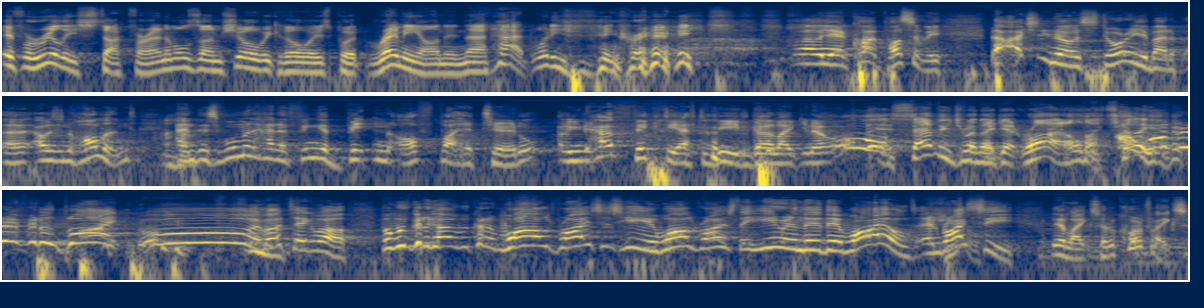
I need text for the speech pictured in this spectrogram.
if we're really stuck for animals, I'm sure we could always put Remy on in that hat. What do you think, Remy? Well, yeah, quite possibly. Now, I actually know a story about. Uh, I was in Holland, Uh-huh. and this woman had her finger bitten off by a turtle. I mean, how thick do you have to be to go like, you know, oh, They're savage when they get riled, I tell I you. wonder if it'll bite. Oh, Oh, it might take a while. But we've got to go. We've got wild rices here. Wild rice, they're here and they're, they're wild and ricey. They're like sort of cornflakes.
